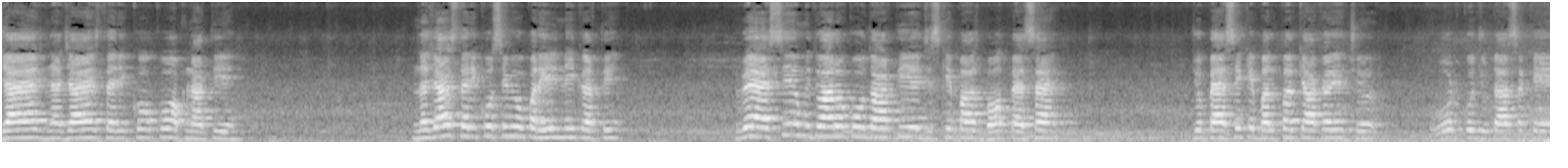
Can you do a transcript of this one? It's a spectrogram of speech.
जायज़, नाजायज तरीकों को अपनाती है। नाजायज तरीकों से भी वो परहेज नहीं करती। वे ऐसे उम्मीदवारों को उतारती है जिसके पास बहुत पैसा है, जो पैसे के बल पर क्या करे वोट को जुटा सके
